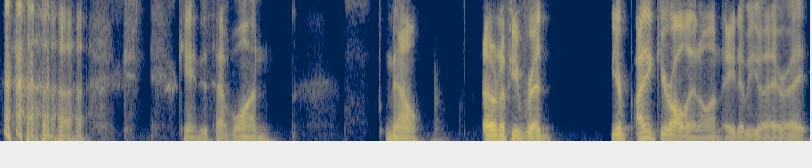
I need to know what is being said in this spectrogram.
Can't just have one. Now, I don't know if you've read. You're. I think you're all in on AWA, right?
